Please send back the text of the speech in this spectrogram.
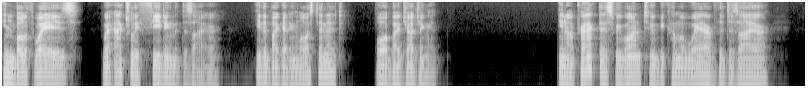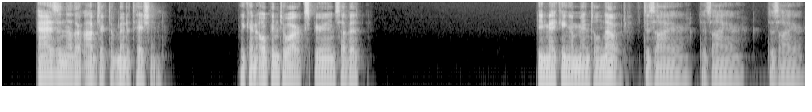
In both ways, we're actually feeding the desire, either by getting lost in it or by judging it. In our practice, we want to become aware of the desire as another object of meditation. We can open to our experience of it be making a mental note desire, desire, desire.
